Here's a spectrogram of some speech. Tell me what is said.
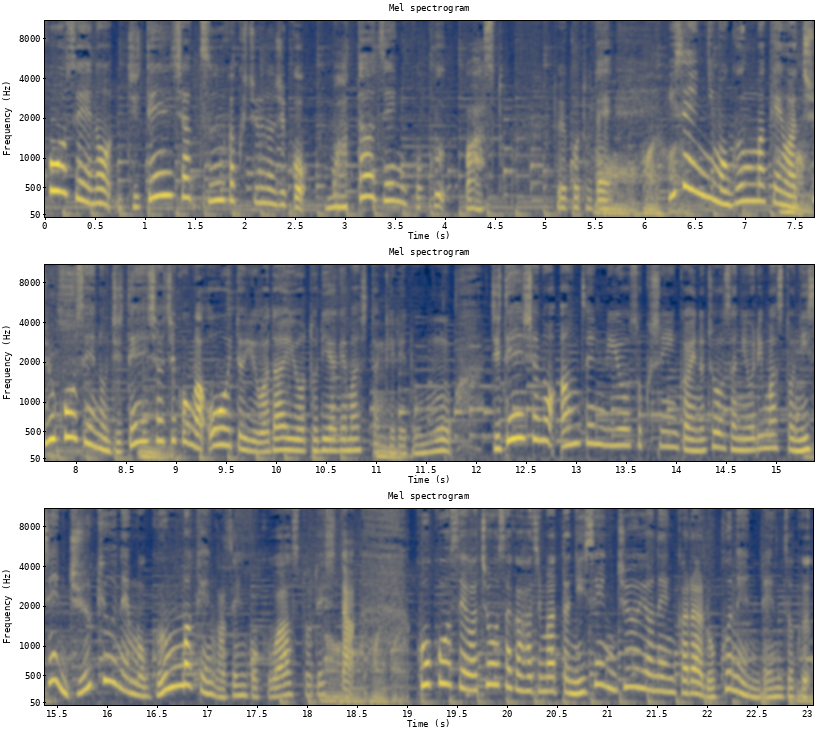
高生の自転車通学中の事故。また全国ワーストということで以前にも群馬県は中高生の自転車事故が多いという話題を取り上げましたけれども、自転車の安全利用促進委員会の調査によりますと2019年も群馬県が全国ワーストでした高校生は調査が始まった2014年から6年連続。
